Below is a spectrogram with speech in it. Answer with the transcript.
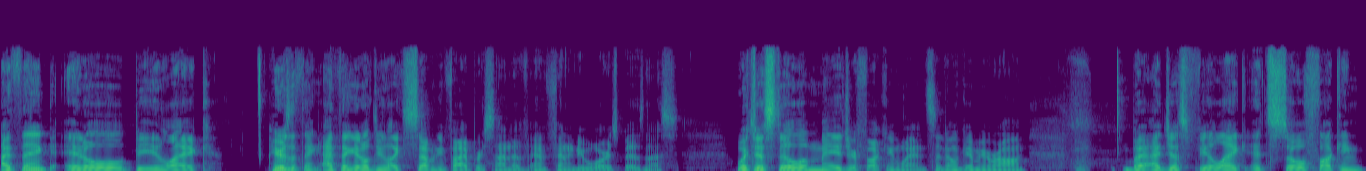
I think it'll be like. Here's the thing. I think it'll do like 75% of Infinity War's business, which is still a major fucking win. So don't get me wrong. But I just feel like it's so fucking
